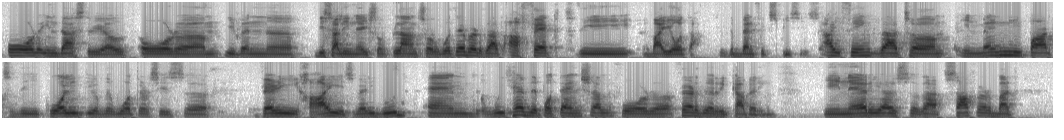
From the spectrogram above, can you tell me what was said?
or industrial or um, even uh, desalination plants or whatever that affect the biota the benthic species. I think that um, in many parts the quality of the waters is uh, very high, it's very good, and we have the potential for uh, further recovery in areas that suffer, but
